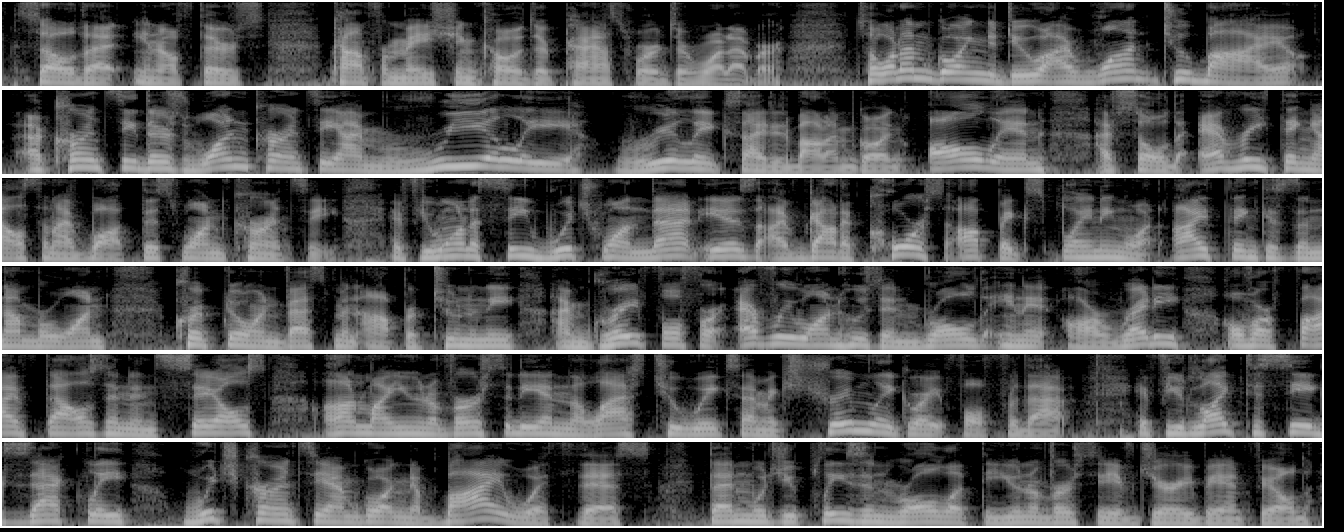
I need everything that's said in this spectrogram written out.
so that, you know, if there's confirmation codes or passwords or whatever. So what I'm going to do, I want to buy a currency. There's one currency I'm really, really excited about. I'm going all in. I've sold everything else and I've bought this one currency. If you want to see which one that is, I've got a course up explaining what I think is the number one crypto investment opportunity. I'm grateful for everyone who's enrolled in it already. Over 5,000 in sales on my university in the last two weeks weeks. I'm extremely grateful for that. If you'd like to see exactly which currency I'm going to buy with this, then would you please enroll at the University of Jerry Banfield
